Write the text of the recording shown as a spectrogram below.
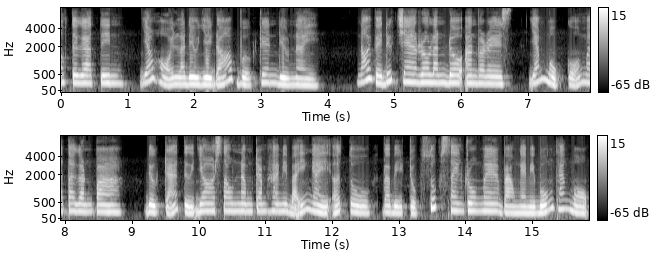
Ortega tin, giáo hội là điều gì đó vượt trên điều này. Nói về đức cha Rolando Alvarez, giám mục của Matagalpa, được trả tự do sau 527 ngày ở tù và bị trục xuất sang Roma vào ngày 14 tháng 1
